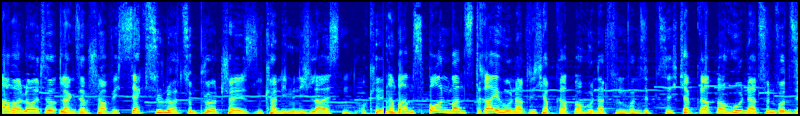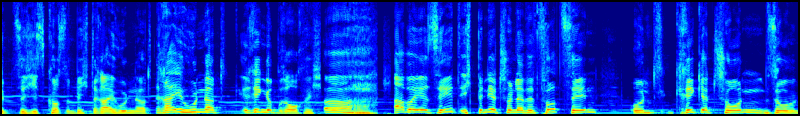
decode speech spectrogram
Aber Leute, langsam schaffe ich 600 zum Purchasen. Kann ich mir nicht leisten. Okay. Aber am Spawn waren es 300 und ich habe gerade mal 175. Ich habe gerade mal 175. Es kostet mich 300. 300 Ringe brauche ich. Oh. Aber ihr seht, ich bin jetzt schon Level 14 und kriege jetzt schon so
